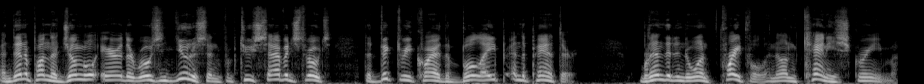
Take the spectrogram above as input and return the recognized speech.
And then upon the jungle air there rose in unison from two savage throats the victory cry of the bull ape and the panther, blended into one frightful and uncanny scream.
